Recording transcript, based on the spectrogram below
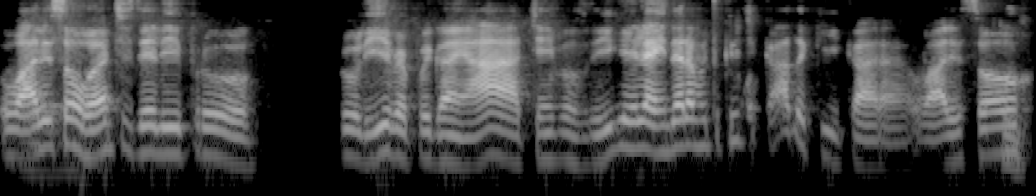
O Alisson, antes dele ir pro, pro Liverpool e ganhar a Champions League, ele ainda era muito criticado aqui, cara. O Alisson,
